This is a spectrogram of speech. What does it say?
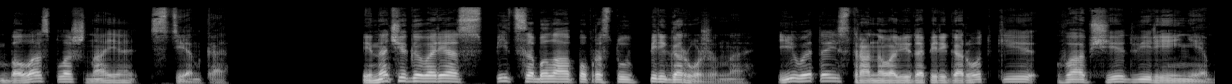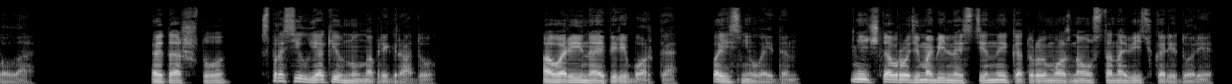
была сплошная стенка. Иначе говоря, спица была попросту перегорожена, и в этой странного вида перегородки вообще дверей не было. «Это что?» — спросил я, кивнул на преграду. «Аварийная переборка», — пояснил Эйден. Нечто вроде мобильной стены, которую можно установить в коридоре,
